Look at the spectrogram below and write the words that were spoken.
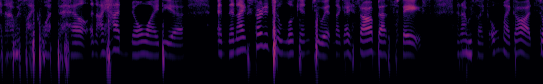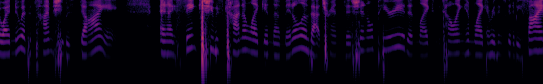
And I was like, what the hell? And I had no idea. And then I started to look into it and like I saw Beth's face and I was like, oh my God. So I knew at the time she was dying. And I think she was kind of like in the middle of that transitional period and like telling him like everything's going to be fine.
